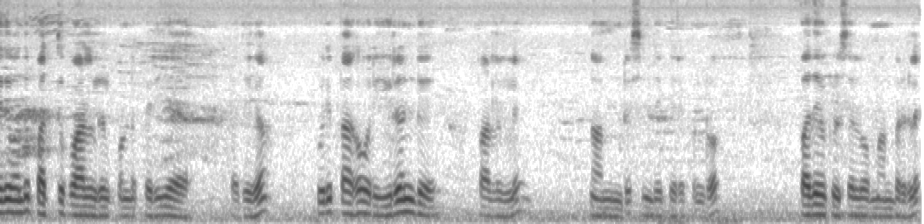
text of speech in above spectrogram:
இது வந்து பத்து பாடல்கள் கொண்ட பெரிய பதிகம். குறிப்பாக ஒரு இரண்டு பாடல்களை நாம் இன்று சிந்திக்க இருக்கின்றோம். பதிவுக்குள் செல்வோம் நண்பர்களே.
